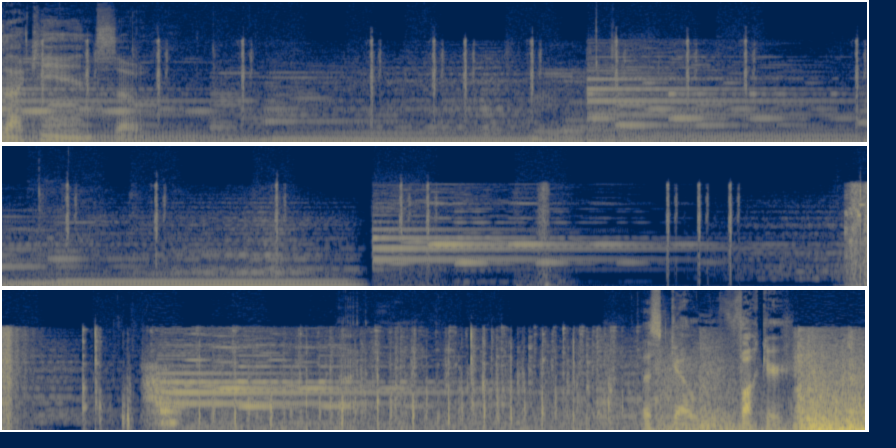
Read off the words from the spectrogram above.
as I can, so... Let's go, fucker.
